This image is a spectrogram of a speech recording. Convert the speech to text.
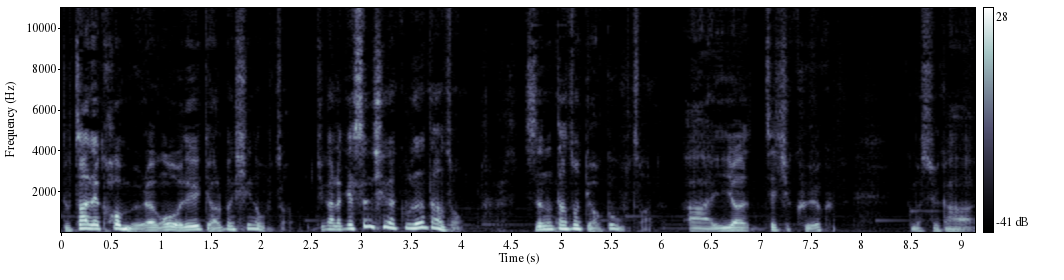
图章侪考满了，我后头又调了本新的护照。就讲辣盖申请的过程当中，其实侬当中调过护照了啊，伊要再去看一看。那么所以讲。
